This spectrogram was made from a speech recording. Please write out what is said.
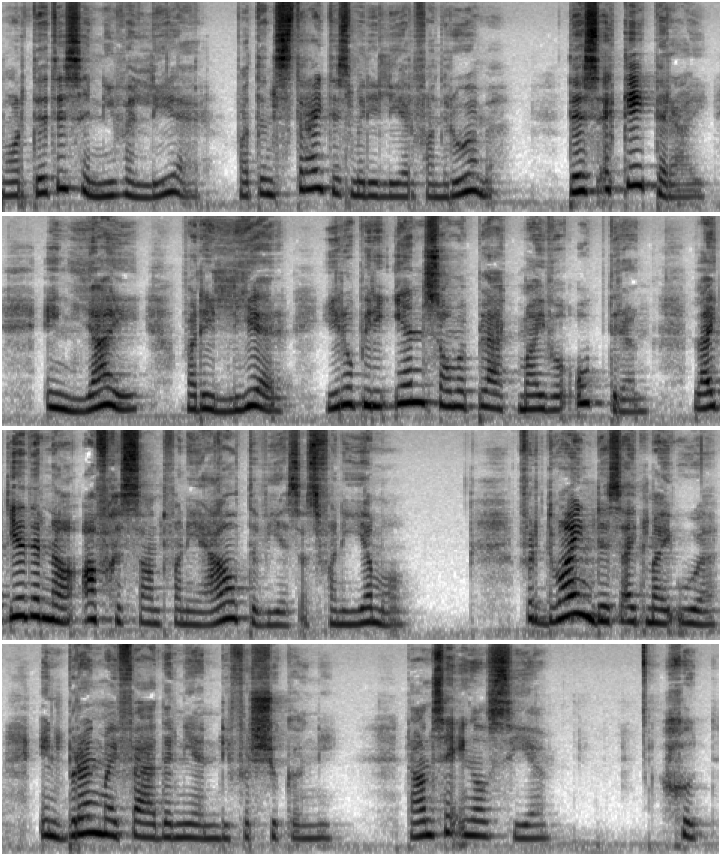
maar dit is een nieuwe leer, wat in strijd is met die leer van Rome. Dis een ketterij, en jy, wat die leer hier op die eensame plek my wil opdring, lyk eerder na afgesand van die hel te wees as van die jimmel. Verdwijn dis uit my oe, en bring my verder nie in die versoeking nie. Dan sê Engelsee, Goed,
